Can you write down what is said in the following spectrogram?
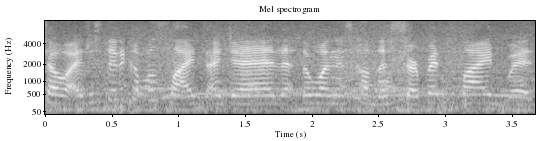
So I just did a couple slides. I did the one that's called the serpent slide, which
